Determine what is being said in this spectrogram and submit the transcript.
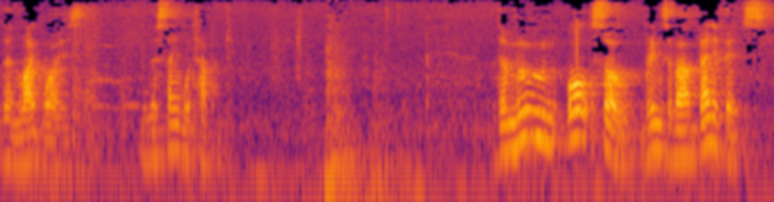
then likewise, the same would happen. The moon also brings about benefits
